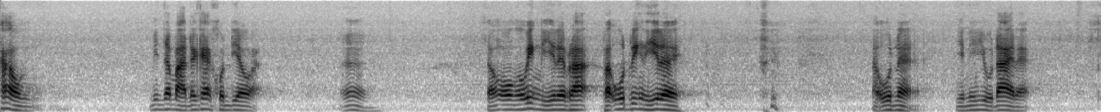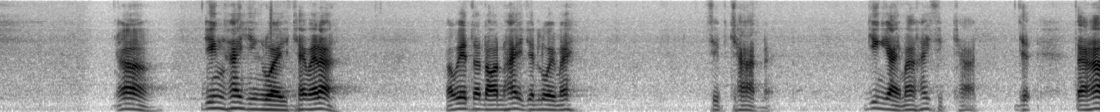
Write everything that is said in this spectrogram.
ข้าวบินธบาตได้แค่คนเดียวอะอสององค์ก็วิ่งหนีเลยพระ พระอุดวิ่งหนีเลยพระอุดเนี่ยอย่างนี้อยู่ได้แหละอ่ายิ่งให้ยิ่งรวย ใช่ไหมล่ะ พระเวสสันดรให้จนรวยไหมสิบชาติน่ะยิ่งใหญ่มาให้สิบชาติ แต่ห้า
